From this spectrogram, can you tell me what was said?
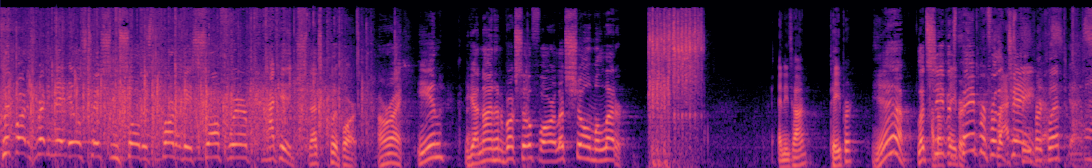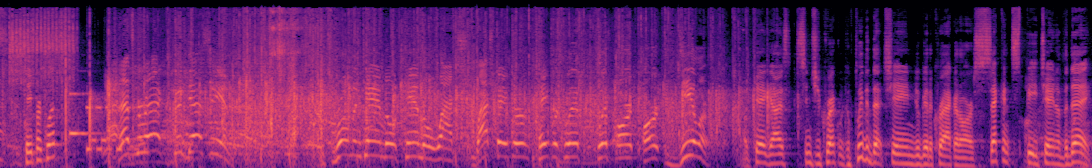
Clip art is ready-made illustrations sold as part of a software package. That's clip art. All right, Ian, you got 900 bucks so far. Let's show him a letter. Anytime? Paper? Yeah, let's see if about it's paper for the Wax change. Paper clip? Paper clip? That's correct. Good guess, Ian. Roman candle, candle wax, wax paper, paper clip, clip art, art dealer. Okay, guys, since you correctly completed that chain, you'll get a crack at our second speed chain of the day.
